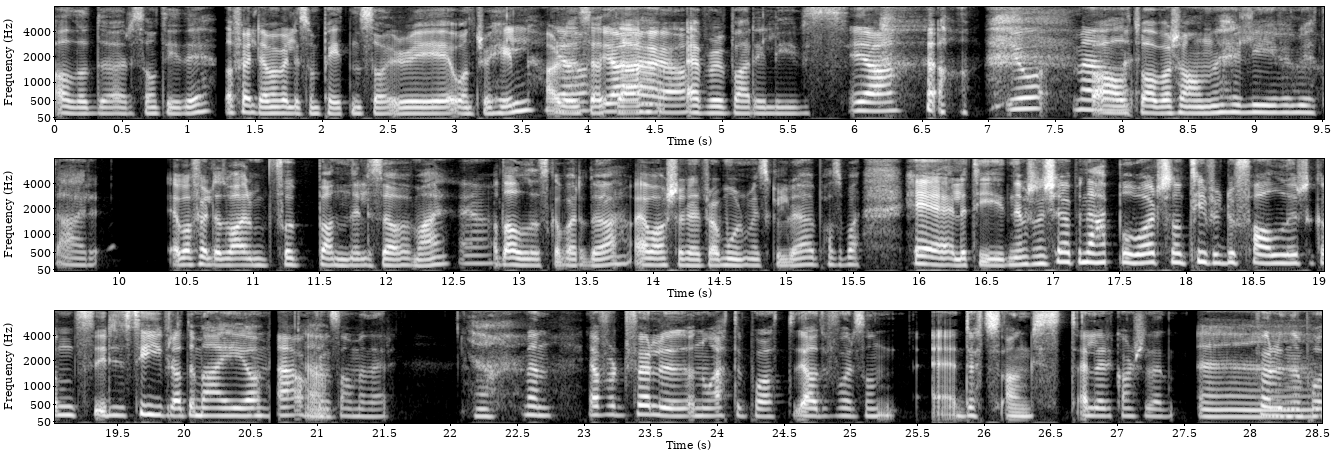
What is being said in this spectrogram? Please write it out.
alle dør samtidig. Da følte jeg meg veldig som Peyton Sawyer i One Tree Hill. Har Ja, du sett ja, det? Everybody leaves. Ja. Jo, men Og alt var bare sånn Livet mitt er Jeg bare følte at det var en forbannelse over meg. ja. At alle skal bare dø. Og jeg var så redd for at moren min skulle dø. Jeg passet på hele tiden. Jeg var sånn, Kjøp en Apple Watch, sånn i tilfelle du faller, så kan du si ifra til meg. Og, Jeg er akkurat Ja. samme der. Ja. Men føler du nå etterpå at ja, du får sånn eh, dødsangst, eller kanskje det, Eh, føler du noe på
